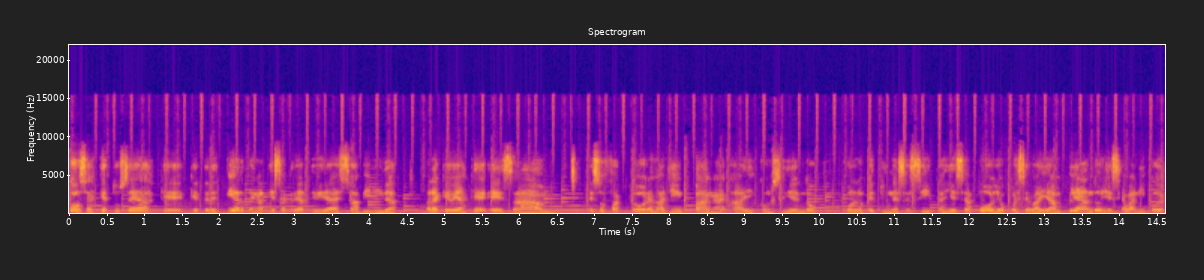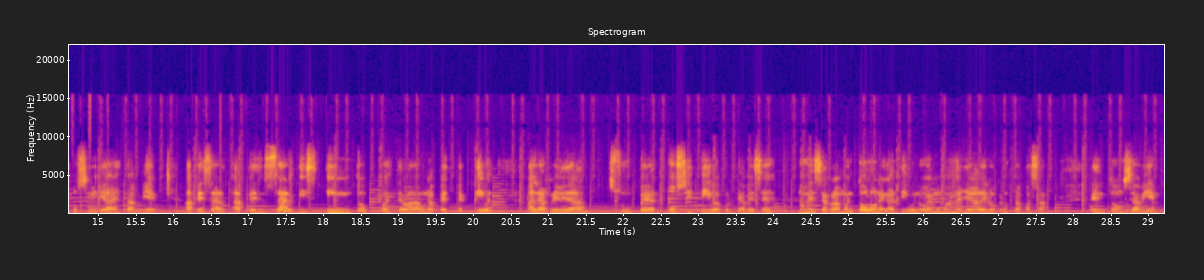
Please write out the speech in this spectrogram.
cosas que tú seas que, que te despierten a ti esa creatividad, esa habilidad para que veas que esa, esos factores allí van a, ir coincidiendo con lo que tú necesitas y ese apoyo pues se vaya ampliando y ese abanico de posibilidades también a pensar, a pensar distinto pues te va a dar una perspectiva a la realidad súper positiva porque a veces nos encerramos en todo lo negativo y no vemos más allá de lo que nos está pasando. Entonces, bien,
